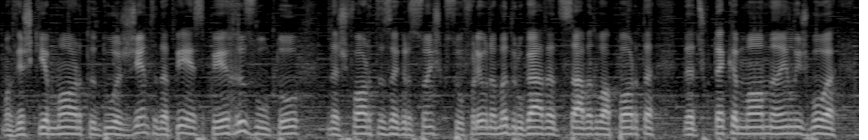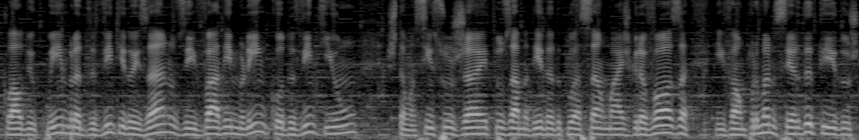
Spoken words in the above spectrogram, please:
uma vez que a morte do agente da PSP resultou das fortes agressões que sofreu na madrugada de sábado à porta da discoteca MOMA em Lisboa. Cláudio Coimbra, de 22 anos, e Vadim Rinco, de 21, estão assim sujeitos à medida de coação mais gravosa e vão permanecer detidos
